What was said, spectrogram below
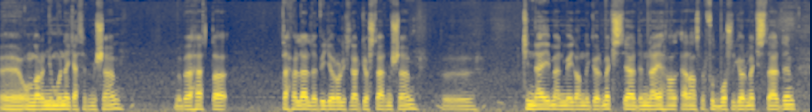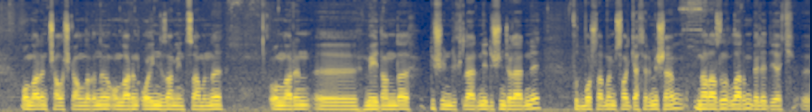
onlara nümunə gətirmişəm və hətta dəfələrlə videoroliklər göstərmişəm ki, nəyi mən meydanda görmək istərdim, nəyi hər hansı bir futbolçu görmək istərdim. Onların çalışqanlığını, onların oyun nizam-intizamını, onların e, meydanda düşündüklərini, düşüncələrini futbolçularıma misal gətirmişəm. Narazılıqlarımı belə deyək, e,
